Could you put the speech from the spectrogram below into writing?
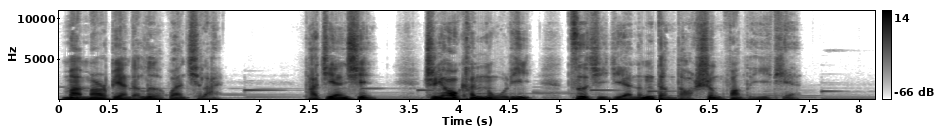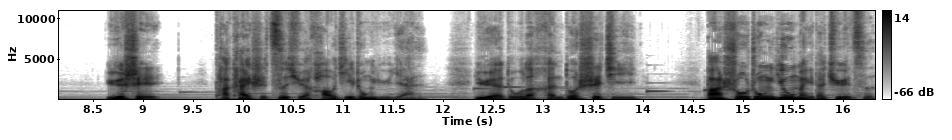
慢慢变得乐观起来。他坚信，只要肯努力，自己也能等到盛放的一天。于是，他开始自学好几种语言，阅读了很多诗集，把书中优美的句子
